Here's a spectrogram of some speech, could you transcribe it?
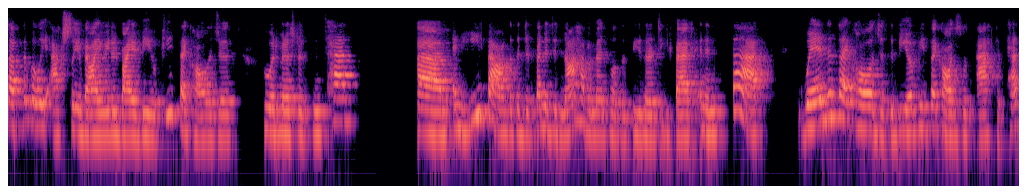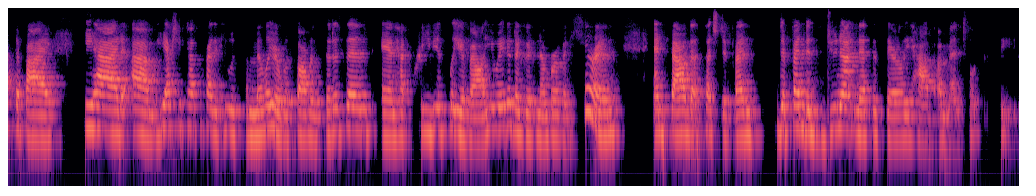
subsequently actually evaluated by a BOP psychologist who administered some tests um, and he found that the defendant did not have a mental disease or defect. And in fact, when the psychologist, the BOP psychologist, was asked to testify, he had um, he actually testified that he was familiar with sovereign citizens and had previously evaluated a good number of adherents and found that such defense, defendants do not necessarily have a mental disease.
